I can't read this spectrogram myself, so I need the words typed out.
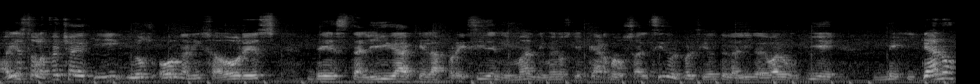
Ahí está la fecha y los organizadores de esta liga que la preside ni más ni menos que Carlos Salcido, el presidente de la Liga de Balompié mexicano.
